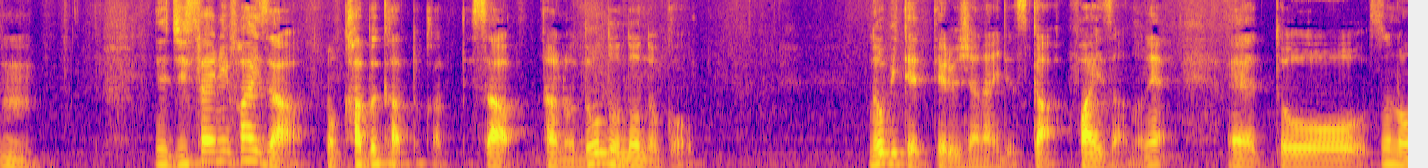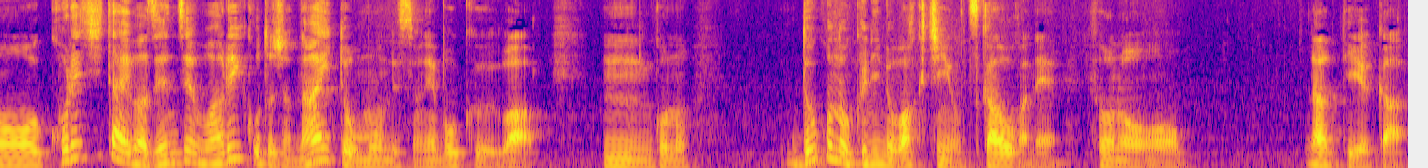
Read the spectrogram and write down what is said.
うん。で実際にファイザーの株価とかってさあのどんどんどんどんこう伸びてってるじゃないですか。ファイザーのね。え、っとそのこれ自体は全然悪いことじゃないと思うんですよね僕は。うん、このどこの国のワクチンを使おうがねそのなんていうか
